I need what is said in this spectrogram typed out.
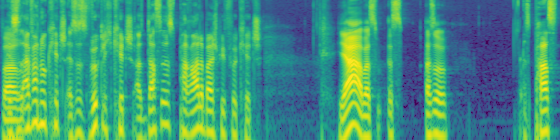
war. es ist einfach nur Kitsch. Es ist wirklich Kitsch. Also das ist Paradebeispiel für Kitsch. ja, aber es ist, also es passt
